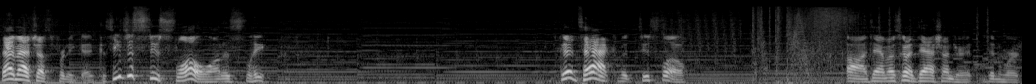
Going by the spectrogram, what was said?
That matchup's pretty good, because he's just too slow, honestly. Good attack, but too slow. Aw, oh, damn, I was going to dash under it. it. Didn't work.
